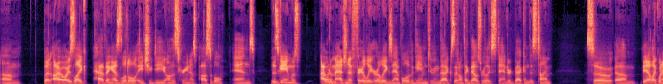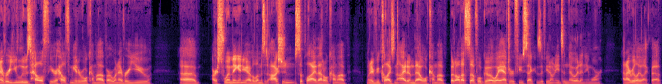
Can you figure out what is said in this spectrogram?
Um, but I always like having as little HUD on the screen as possible. And this game was, I would imagine, a fairly early example of a game doing that because I don't think that was really standard back in this time. So, um, yeah, like whenever you lose health, your health meter will come up, or whenever you uh, are swimming and you have a limited oxygen supply, that'll come up whenever you collect an item, that will come up. But all that stuff will go away after a few seconds if you don't need to know it anymore. And I really like that.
